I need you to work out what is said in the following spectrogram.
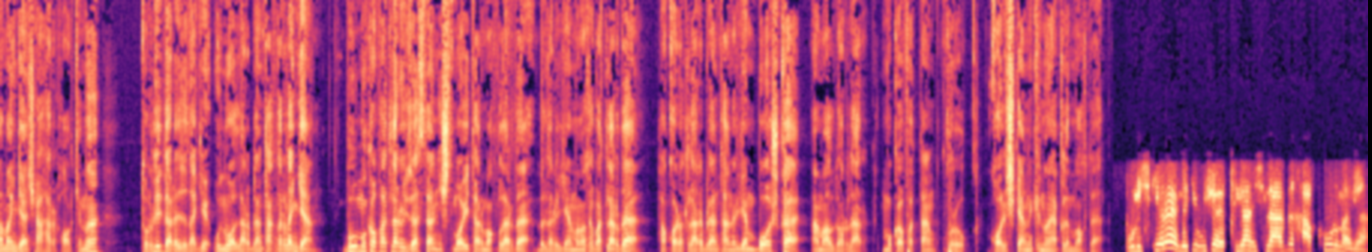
namangan shahar hokimi turli darajadagi unvonlar bilan taqdirlangan. Bu mukofotlar yuzasidan ijtimoiy tarmoqlarda bildirilgan munosabatlarda haqoratlari bilan tanilgan boshqa amaldorlar mukofotdan quruq qolishgani kinoya qilinmoqda. Bo'lishi kerak lekin o'sha qilgan ishlarni xalq ko'rmagan.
